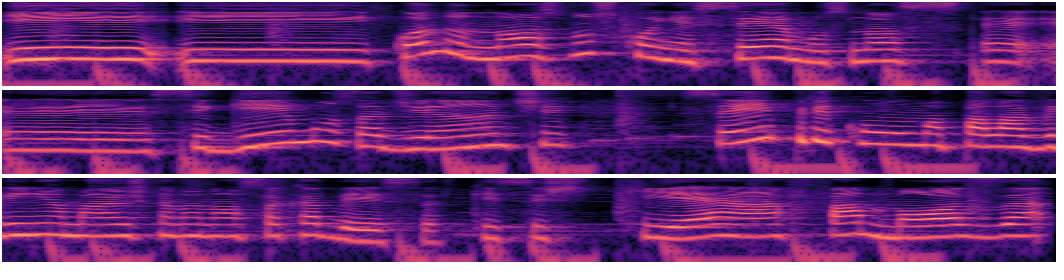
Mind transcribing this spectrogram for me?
E, e, quando nós nos conhecemos, nós é, é, seguimos adiante sempre com uma palavrinha mágica na nossa cabeça, que, se, que é a famosa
